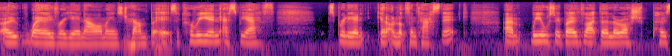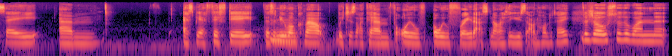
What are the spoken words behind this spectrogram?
o- way over a year now on my Instagram, but it's a Korean SPF. It's brilliant. Get it on Look Fantastic. Um, we also both like the La Roche Posay um, SPF 50. There's a new one come out which is like um, for oil oil free. That's nice. I use that on holiday. There's also the one that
